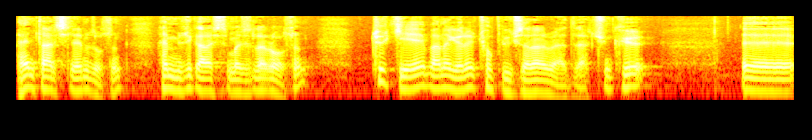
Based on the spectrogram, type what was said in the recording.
hem tarihçilerimiz olsun hem müzik araştırmacıları olsun Türkiye'ye bana göre çok büyük zarar verdiler. Çünkü eee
